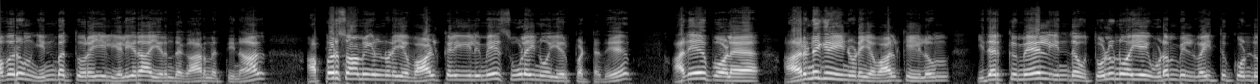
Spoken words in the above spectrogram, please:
அவரும் இன்பத்துறையில் எளிராய் இருந்த காரணத்தினால் அப்பர் சுவாமிகளினுடைய வாழ்க்கையிலுமே சூளை நோய் ஏற்பட்டது. அதே போல அருணகிரியினுடைய வாழ்க்கையிலும் இதற்கு மேல் இந்த தொழுநோயை உடம்பில் வைத்துக்கொண்டு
